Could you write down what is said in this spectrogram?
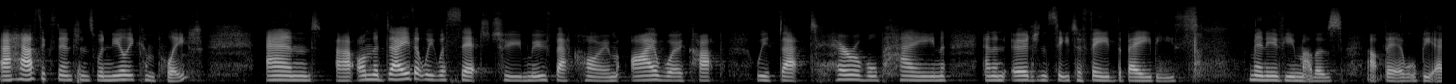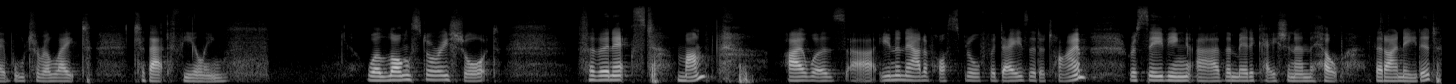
Our house extensions were nearly complete. And uh, on the day that we were set to move back home, I woke up with that terrible pain and an urgency to feed the babies. Many of you mothers out there will be able to relate to that feeling. Well, long story short, for the next month, I was uh, in and out of hospital for days at a time, receiving uh, the medication and the help that I needed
